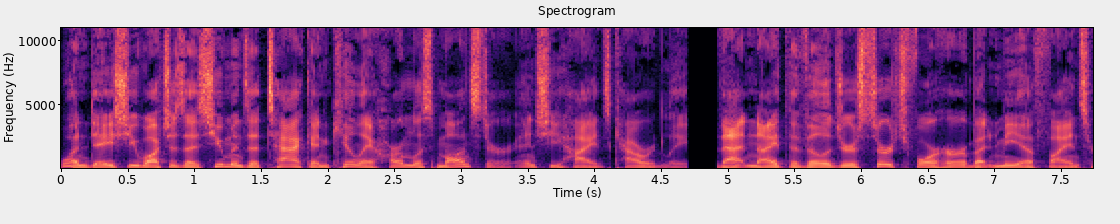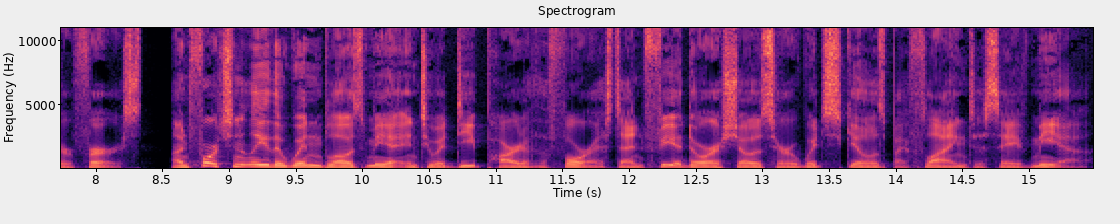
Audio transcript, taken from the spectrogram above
One day she watches as humans attack and kill a harmless monster, and she hides cowardly. That night, the villagers search for her, but Mia finds her first. Unfortunately, the wind blows Mia into a deep part of the forest, and Theodora shows her witch skills by flying to save Mia.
